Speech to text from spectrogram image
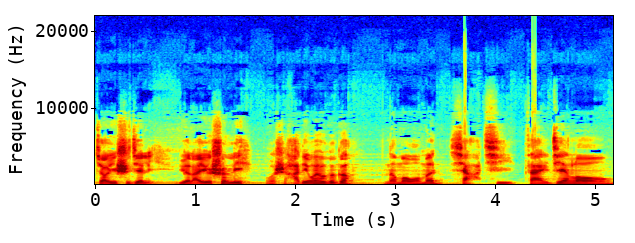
交易世界里越来越顺利。我是哈迪外后哥哥，那么我们下期再见喽。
